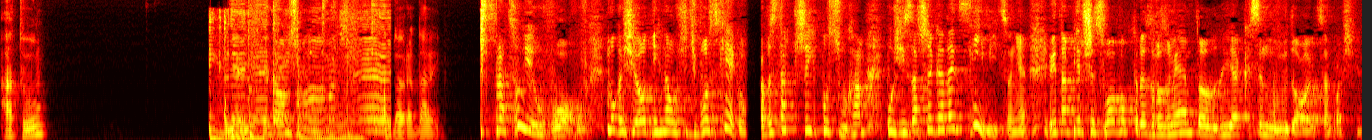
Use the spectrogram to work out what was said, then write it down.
A tu? Nie wiem. Dobra, dalej. Pracuję u Włochów, mogę się od nich nauczyć włoskiego. Wystarczy, że ich posłucham, później zacznę gadać z nimi, co nie? I tam pierwsze słowo, które zrozumiałem, to jak syn mówił do ojca właśnie.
